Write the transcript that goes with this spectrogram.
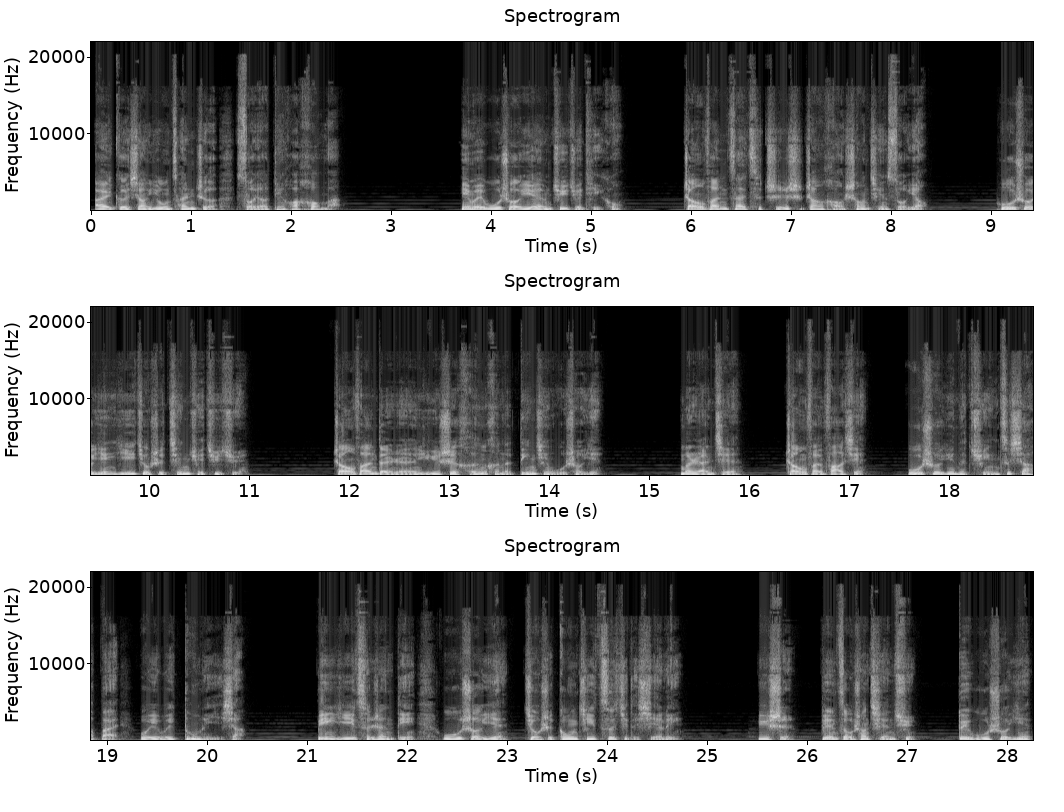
挨个向用餐者索要电话号码，因为吴硕燕拒绝提供，张凡再次指使张航上前索要，吴硕燕依旧是坚决拒绝。张凡等人于是狠狠地盯紧吴硕燕。猛然间，张凡发现吴硕燕的裙子下摆微微动了一下，并以此认定吴硕燕就是攻击自己的邪灵，于是。便走上前去，对吴硕燕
